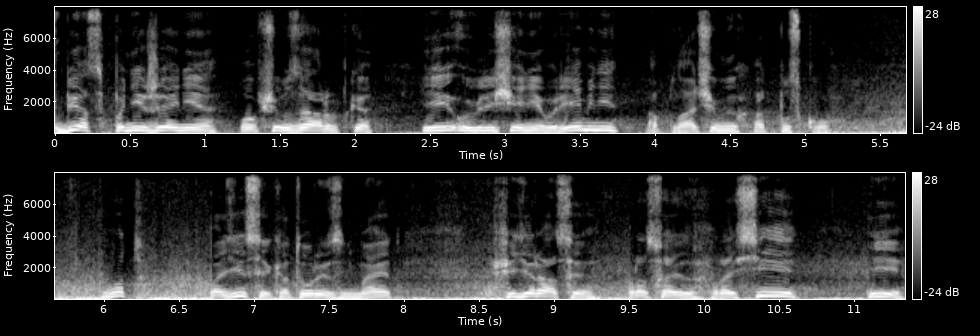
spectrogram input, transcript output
без понижения общего заработка и увеличения времени оплачиваемых отпусков. Вот позиции, которые занимает Федерация профсоюзов России и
